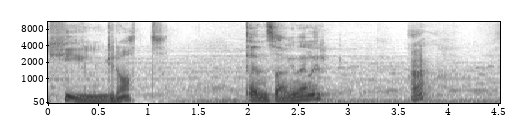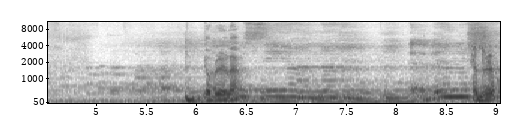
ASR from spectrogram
hylgråt. Den sangen, eller? Hæ? Gabrielle? Kødder du?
